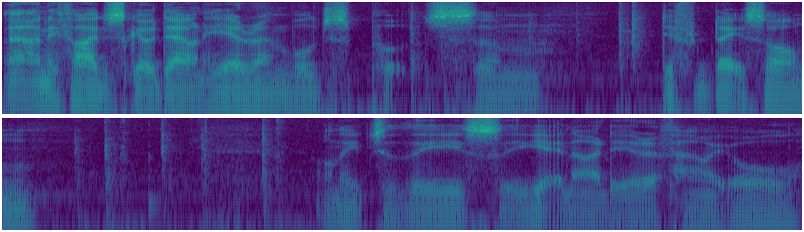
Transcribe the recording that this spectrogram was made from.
And if I just go down here and we'll just put some different dates on on each of these so you get an idea of how it all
